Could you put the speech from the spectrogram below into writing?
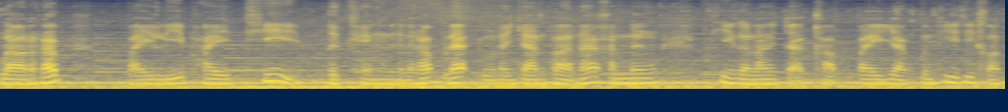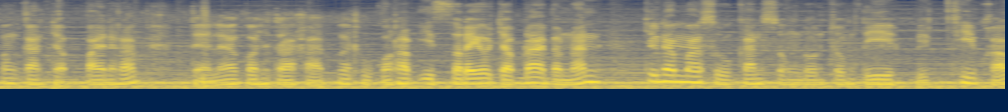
กล่าวนะครับ ไปลี้ภัยที่ตึกแห่งหนึ่งนะครับ และอยู่ในยานพาหนะคันหนึ่งที่กำลังจะขับไปยังพื้นที่ที่เขาต้องการจับไปนะครับ แต่แล้วก็ชะตาขาดเมื่อถูกกองทัพอิสราเอลจับได้แบบนั้น จึงนำมาสู่การส่งโดนโจมตีปิดชีพเขา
